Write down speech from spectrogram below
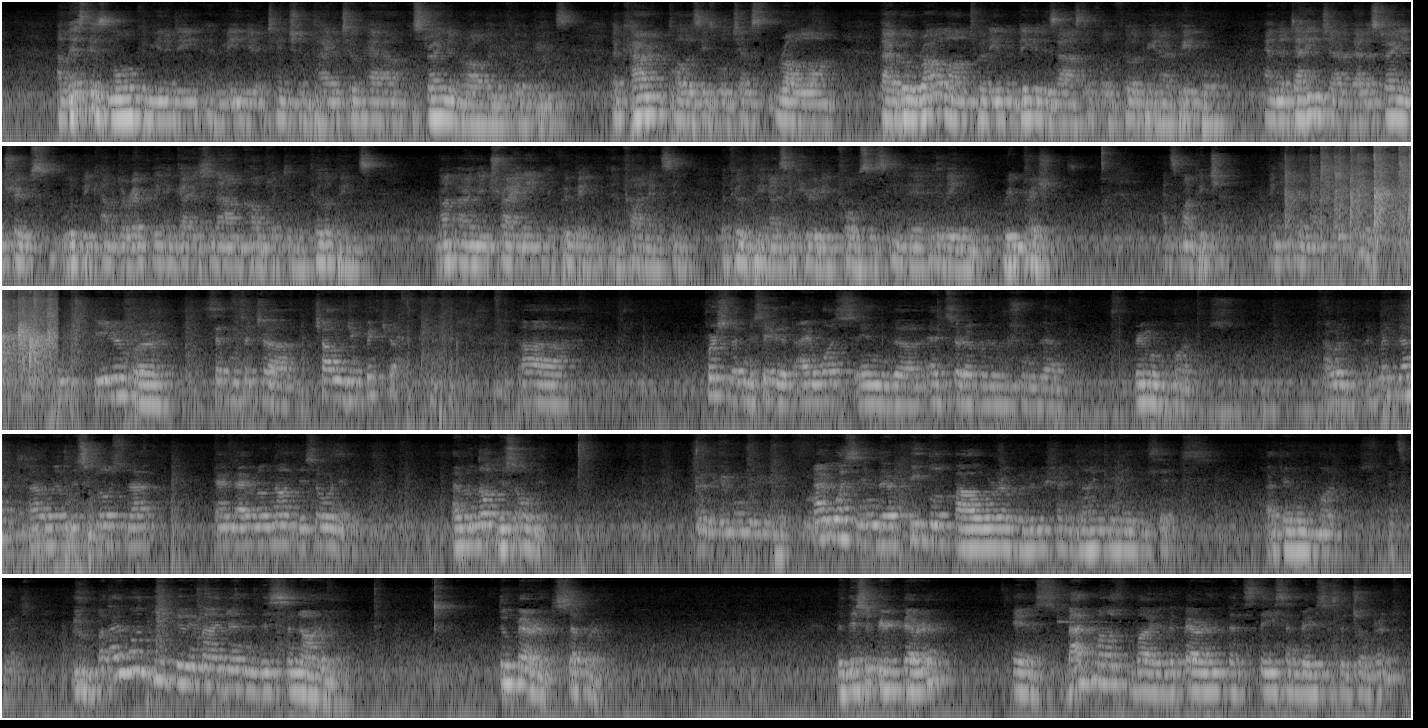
Unless there's more community and media attention paid to our Australian role in the Philippines, the current policies will just roll on. They will roll on to an even bigger disaster for the Filipino people and the danger that Australian troops would become directly engaged in armed conflict in the Philippines, not only training, equipping and financing the Filipino security forces in their illegal repressions. That's my picture. Thank you very much. Peter, for setting such a challenging picture. Uh, first, let me say that I was in the EDSA revolution that removed Marcos. I will admit that, I will disclose that, and I will not disown it. I will not disown it. I was in the People Power Revolution in 1986 at removed Marcos. That's great. but I want you to imagine this scenario. Two parents separate. The disappeared parent is badmouthed by the parent that stays and raises the children.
